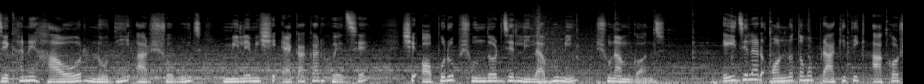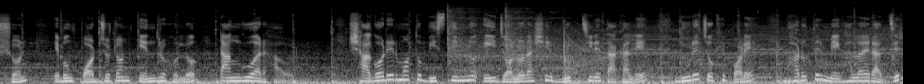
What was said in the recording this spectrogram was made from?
যেখানে হাওর, নদী আর সবুজ মিলেমিশে একাকার হয়েছে, সে অপরূপ সৌন্দর্যের লীলাভূমি সুনামগঞ্জ। এই জেলার অন্যতম প্রাকৃতিক আকর্ষণ এবং পর্যটন কেন্দ্র হল টাঙ্গুয়ার হাওর। সাগরের মতো বিস্তীর্ণ এই জলরাশির বুক চিরে তাকালে দূরে চোখে পড়ে ভারতের মেঘালয় রাজ্যের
